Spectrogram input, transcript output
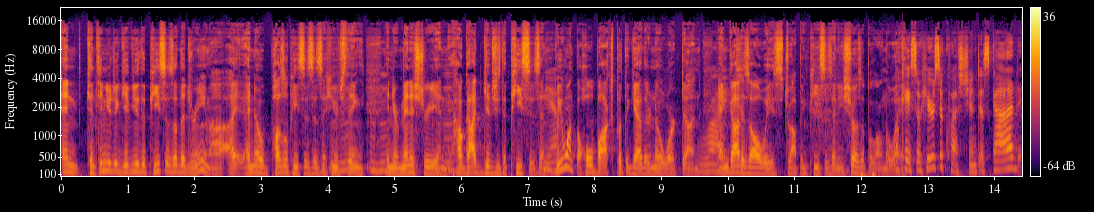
and continue to give you the pieces of the dream. Uh, I, I know puzzle pieces is a huge mm-hmm. thing mm-hmm. in your ministry, and how God gives you the pieces, and Yeah. we want the whole box put together, no work done. Right. And God is always dropping pieces, and He shows up along the way. Okay, so here's a question Does God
